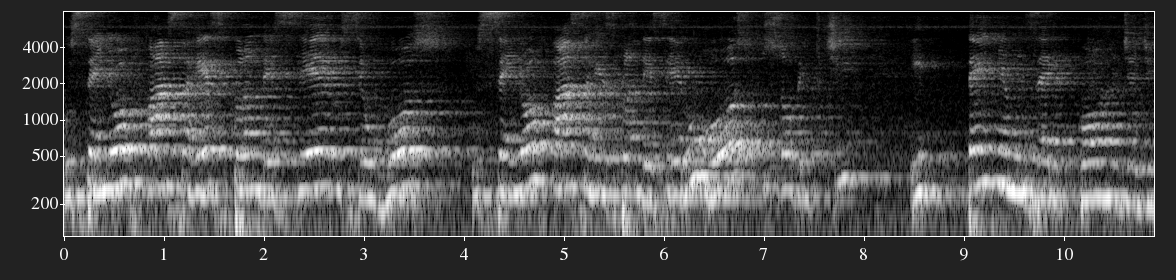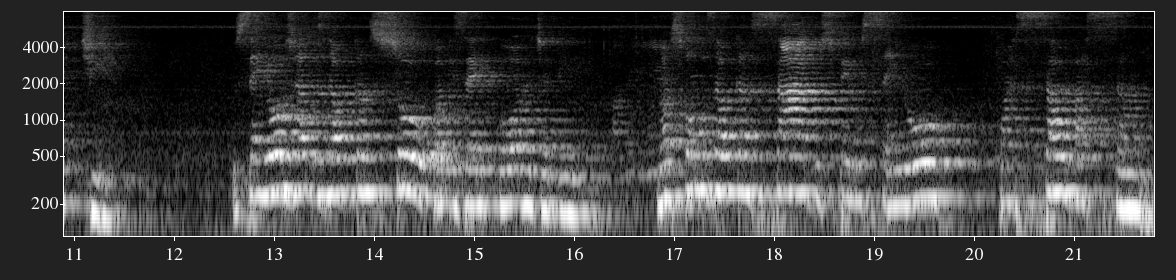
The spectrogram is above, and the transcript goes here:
O Senhor faça resplandecer o seu rosto o Senhor faça resplandecer o rosto sobre ti e tenha misericórdia de ti. O Senhor já nos alcançou com a misericórdia dele. Nós fomos alcançados pelo Senhor com a salvação,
